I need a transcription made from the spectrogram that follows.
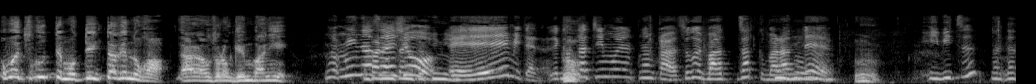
お前作って持って行ってあげんのか？あの、その現場に。まみんな最初ええー、みたいな。で、形もなんか、すごいば、ざっくばらんで、うん。いびつ？な、な、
